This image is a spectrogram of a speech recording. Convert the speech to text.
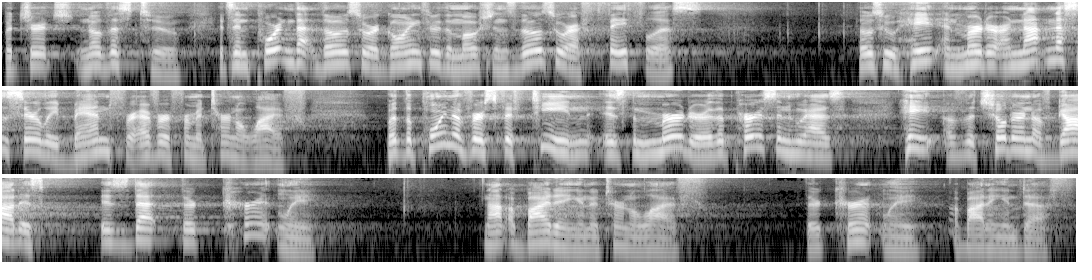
But, church, know this too. It's important that those who are going through the motions, those who are faithless, those who hate and murder, are not necessarily banned forever from eternal life. But the point of verse 15 is the murderer, the person who has hate of the children of God, is, is that they're currently not abiding in eternal life. They're currently abiding in death.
